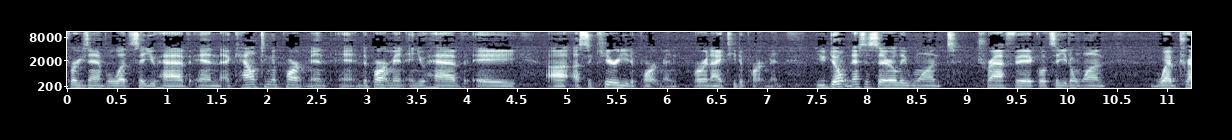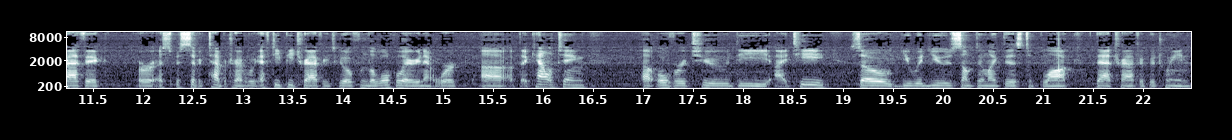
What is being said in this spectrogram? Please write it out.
For example, let's say you have an accounting department and eh, department and you have a uh, a security department or an IT department. You don't necessarily want traffic. Let's say you don't want web traffic or a specific type of traffic, like FTP traffic, to go from the local area network uh, of the accounting uh, over to the IT. So you would use something like this to block that traffic between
